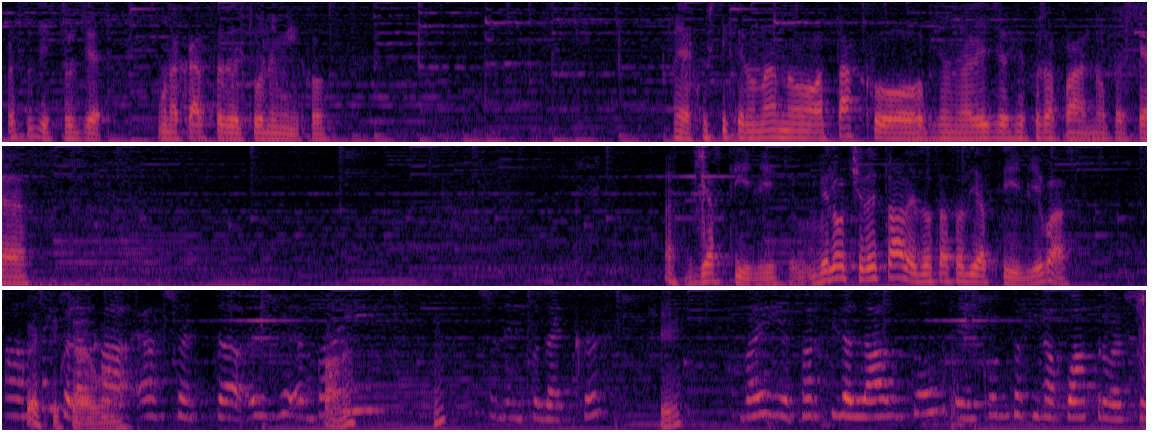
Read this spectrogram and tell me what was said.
Questo distrugge una carta del tuo nemico. Eh, questi che non hanno attacco bisogna leggere che cosa fanno perché... Eh, di artigli. Veloce letale dotata di artigli, basta. Ah, Questi servono. ca- Aspetta, eh, Fame? vai... Sono nel tuo deck. Sì? Vai, parti dall'alto e conta fino a 4 verso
